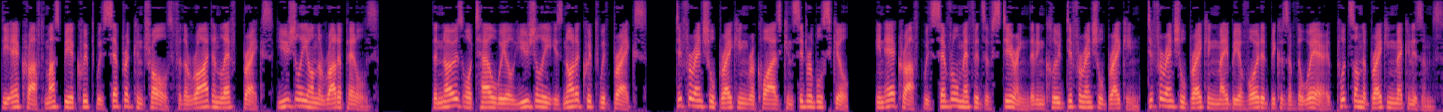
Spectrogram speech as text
the aircraft must be equipped with separate controls for the right and left brakes usually on the rudder pedals. The nose or tail wheel usually is not equipped with brakes. Differential braking requires considerable skill. In aircraft with several methods of steering that include differential braking, differential braking may be avoided because of the wear it puts on the braking mechanisms.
